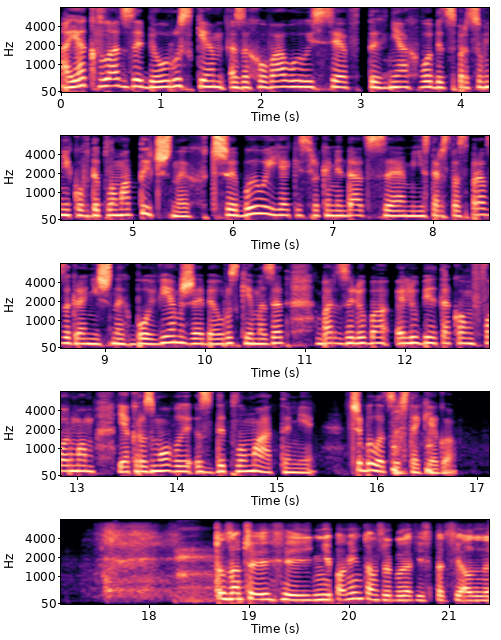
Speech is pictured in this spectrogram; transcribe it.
A jak władze białoruskie zachowały się w tych dniach wobec pracowników dyplomatycznych? Czy były jakieś rekomendacje Ministerstwa Spraw Zagranicznych? Bo wiem, że białoruskie MZ bardzo luba, lubi taką formą jak rozmowy z dyplomatami. Czy było coś takiego? To znaczy, y, nie pamiętam, że były jakieś specjalne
